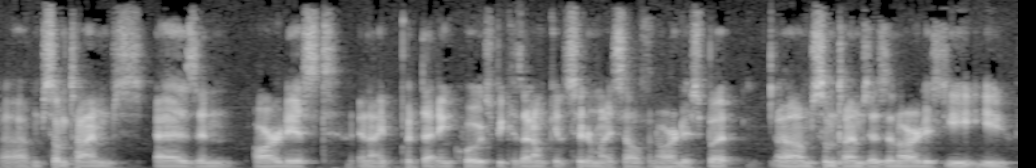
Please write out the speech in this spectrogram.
um, sometimes as an artist, and I put that in quotes because I don't consider myself an artist, but um, sometimes as an artist, you you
